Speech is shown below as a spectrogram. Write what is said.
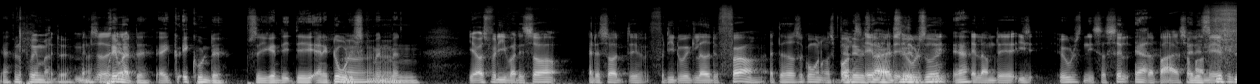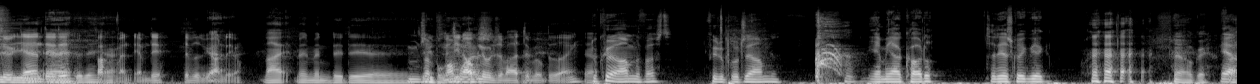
Ja. Eller primært det? Men altså, så- Primært det. Ja, Ikke, ikke kun det. Så igen, det, det er anekdotisk, Ja, ja, ja, ja. ja. men, men Ja, også fordi, var det så, er det så det, fordi du ikke lavede det før, at det havde så god en respons, det, vi eller snakkede er om det øvelsen, episode? Ja. eller om det er i, øvelsen i sig selv, Ja. der bare er så Er det meget mere effektiv. Ja, det er ja, det. det er det, Fuck, ja. man, jamen det, det ved vi Ja. aldrig jo. nej, men, men det, det, Men som det- program- Din også. oplevelse var, at det var bedre, ikke? Ja. Du kører armene først, fordi du prioriterer armene. jamen, jeg er kottet. Så det har sgu ikke virket. Ja, okay. Ja.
